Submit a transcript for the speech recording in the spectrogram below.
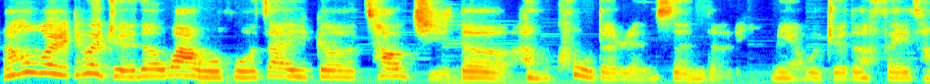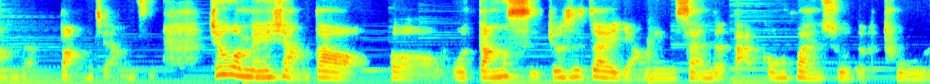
然后我也会觉得哇，我活在一个超级的很酷的人生的里面，我觉得非常的棒这样子。结果没想到，呃，我当时就是在阳明山的打工换宿的突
